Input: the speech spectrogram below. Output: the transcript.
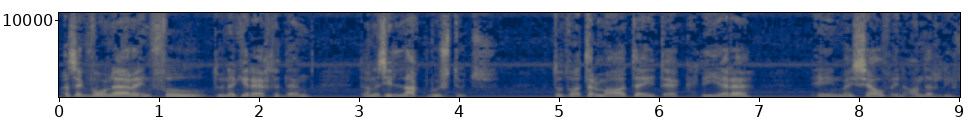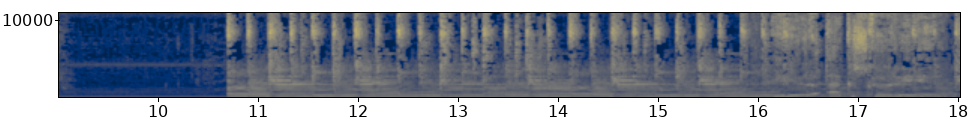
As ek wonder en voel doen ek die regte ding, dan is die lakmoestoets tot watter mate het ek die Here en myself en ander lief. Here ek is gereed.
